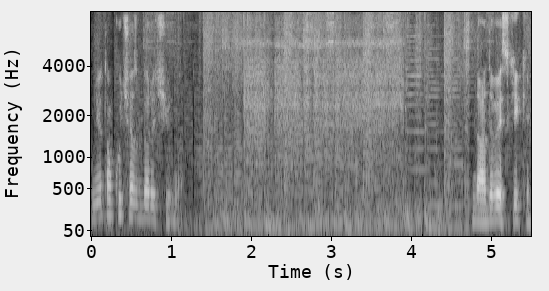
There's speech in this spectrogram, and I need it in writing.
У нього там куча збирачів. Да. Да, дивись скільки.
